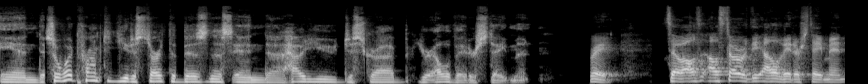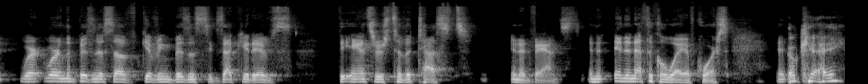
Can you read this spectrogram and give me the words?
And so, what prompted you to start the business, and uh, how do you describe your elevator statement? Great. So I'll I'll start with the elevator statement. We're we're in the business of giving business executives the answers to the test in advance, in in an ethical way, of course. Okay.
